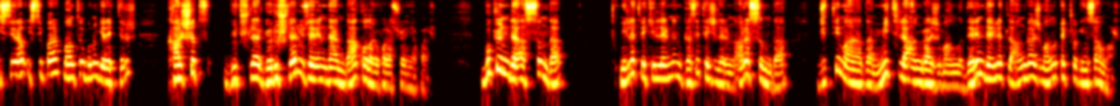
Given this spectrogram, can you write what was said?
İstihbarat mantığı bunu gerektirir. Karşıt güçler, görüşler üzerinden daha kolay operasyon yapar. Bugün de aslında milletvekillerinin gazetecilerin arasında ciddi manada MIT'le angajmanlı, derin devletle angajmanlı pek çok insan var.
